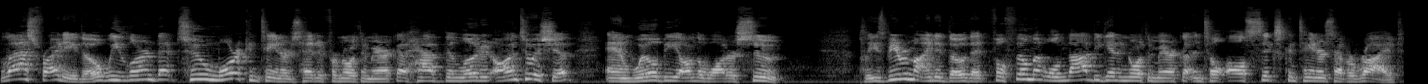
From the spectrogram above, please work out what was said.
Last Friday, though, we learned that two more containers headed for North America have been loaded onto a ship and will be on the water soon. Please be reminded, though, that fulfillment will not begin in North America until all six containers have arrived,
